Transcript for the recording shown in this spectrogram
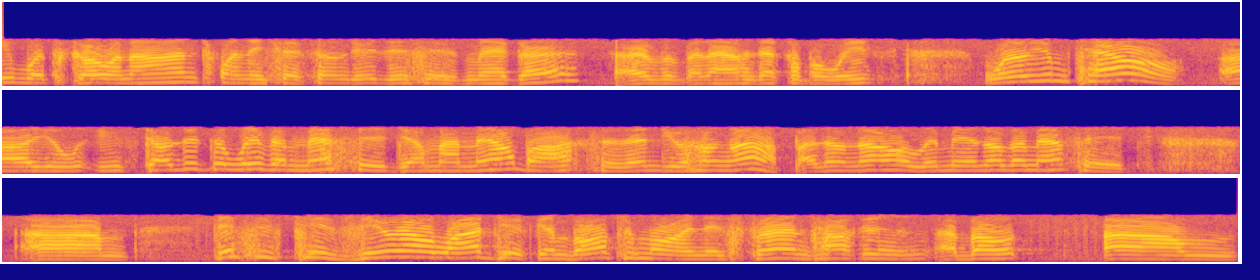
Hey, what's going on? 2600, this is Mega. I haven't been out in a couple of weeks. William Tell, uh, you, you started to leave a message on my mailbox and then you hung up. I don't know, leave me another message. Um, this is to Zero Logic in Baltimore and his friend talking about um,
